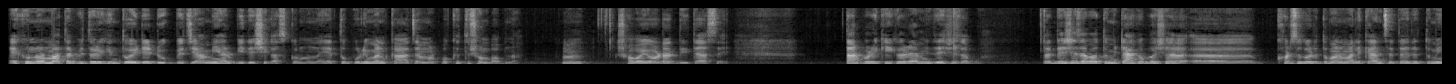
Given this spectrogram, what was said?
এখন ওর মাথার ভিতরে কিন্তু ওইটাই ঢুকবে যে আমি আর বিদেশে কাজ করব না। এত পরিমাণ কাজ আমার পক্ষে তো সম্ভব না। হুম? সবাই অর্ডার দিতে আসে। তারপরে কি করে? আমি দেশে যাব। তা দেশে যাবা, তুমি টাকা পয়সা খরচা করে তোমার মালিক আনছে তাহলে তুমি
